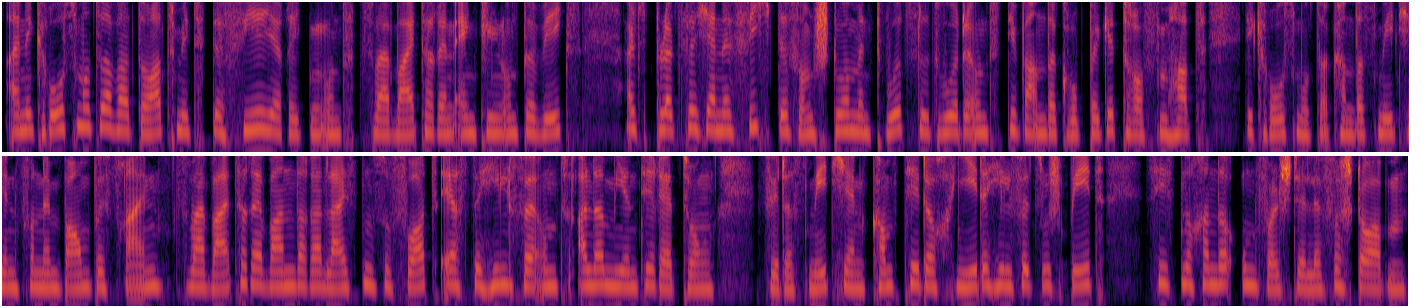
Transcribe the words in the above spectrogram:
Eine Großmutter war dort mit der Vierjährigen und zwei weiteren Enkeln unterwegs, als plötzlich eine Fichte vom Sturm entwurzelt wurde und die Wandergruppe getroffen hat. Die Großmutter kann das Mädchen von dem Baum befreien. Zwei weitere Wanderer leisten sofort erste Hilfe und alarmieren die Rettung. Für das Mädchen kommt jedoch jede Hilfe zu spät. Sie ist noch an der Unfallstelle verstorben.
